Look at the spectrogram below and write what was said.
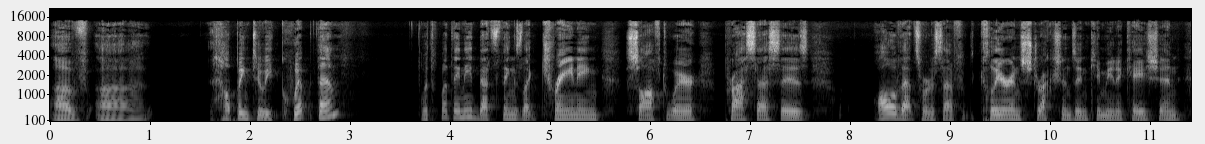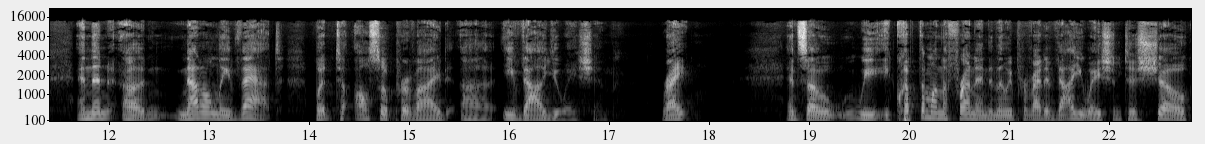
of uh, helping to equip them with what they need. That's things like training, software, processes, all of that sort of stuff, clear instructions and communication. And then uh, not only that, but to also provide uh, evaluation, right? And so we equip them on the front end and then we provide evaluation to show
